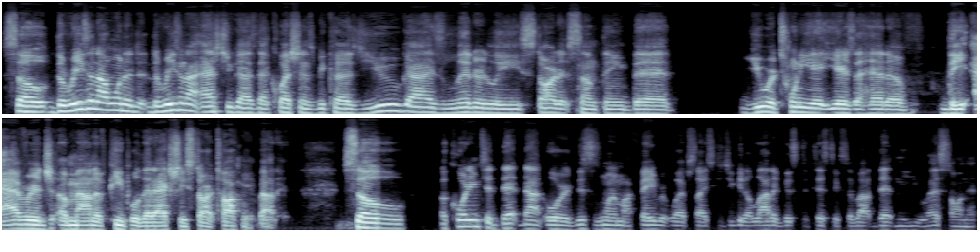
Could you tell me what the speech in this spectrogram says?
So the reason I wanted the reason I asked you guys that question is because you guys literally started something that you were 28 years ahead of the average amount of people that actually start talking about it. So according to debt.org, this is one of my favorite websites because you get a lot of good statistics about debt in the US on it.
